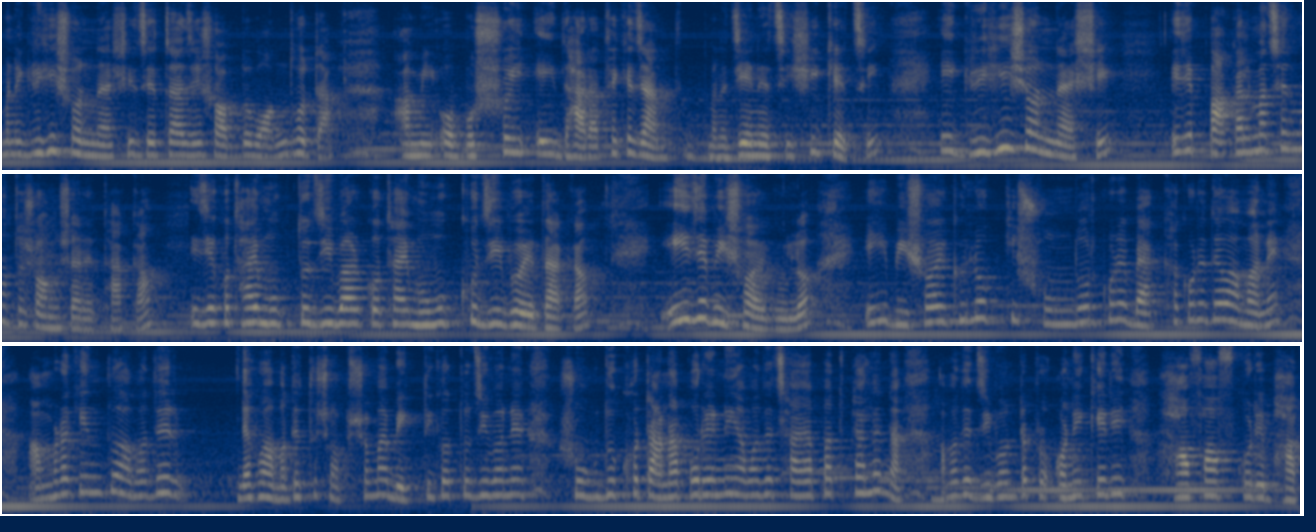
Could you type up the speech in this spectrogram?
মানে গৃহী সন্ন্যাসী যেটা যে শব্দবন্ধটা আমি অবশ্যই এই ধারা থেকে জান মানে জেনেছি শিখেছি। এই গৃহী সন্ন্যাসী এই যে পাকাল মাছের মতো সংসারে থাকা এই যে কোথায় মুক্ত জীব আর কোথায় মুমুক্ষু জীব হয়ে থাকা এই যে বিষয়গুলো, এই বিষয়গুলো কি সুন্দর করে ব্যাখ্যা করে দেওয়া মানে আমরা কিন্তু আমাদের দেখো, আমাদের তো সবসময় ব্যক্তিগত জীবনের সুখ দুঃখ টানা পড়ে নিয়ে আমাদের ছায়াপাত ফেলে না। আমাদের জীবনটা অনেকেরই হাফ হাফ করে ভাগ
